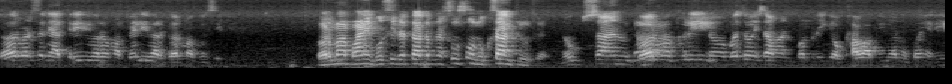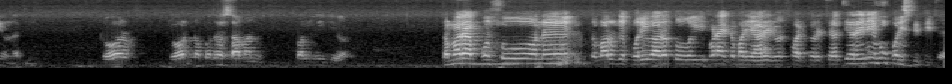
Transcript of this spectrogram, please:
દર વર્ષે આ ત્રીજી વર્ષમાં પહેલી વાર ઘરમાં ઘૂસી ગઈ. ઘરમાં પાણી ઘૂસી જતા તમને શું શું નુકસાન થયું છે? નુકસાન ઘર વખરીનો બધો સામાન પલળી ગયો. ખાવા પીવાનું કઈ રહ્યું નથી. ઢોર ઢોરનો બધો સામાન તમારા પશુઓ અને તમારો જે પરિવાર હતો એ પણ તમારી હારે વસવાટ કરે છે. અત્યારે એની શું પરિસ્થિતિ છે?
